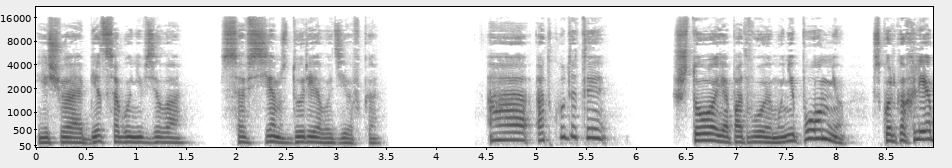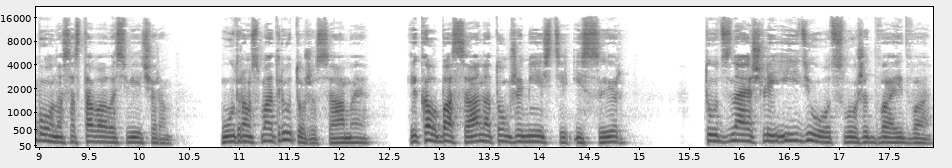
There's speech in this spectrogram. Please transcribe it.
Еще и обед с собой не взяла. Совсем сдурела девка. А откуда ты... Что я, по-твоему, не помню, сколько хлеба у нас оставалось вечером? Утром смотрю то же самое. И колбаса на том же месте, и сыр. Тут, знаешь ли, и идиот сложит два и два.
